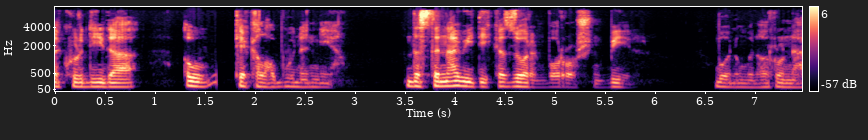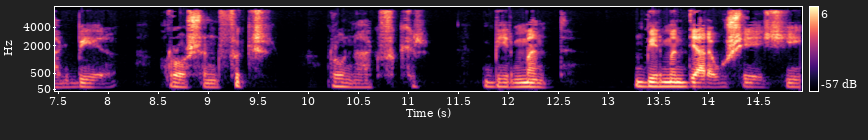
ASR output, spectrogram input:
لە کوردیدا ئەو تێکەڵاوبوونە نییە، دەستەناوی دیکە زۆرن بۆ ڕۆشنبیر، بۆ نموونە ڕووناکبیر، ڕۆشنفکر، ڕووناکفکر، بیرمەند. بیرمەند دیارە وشەیەکی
